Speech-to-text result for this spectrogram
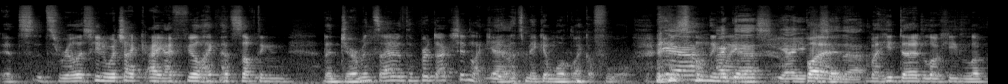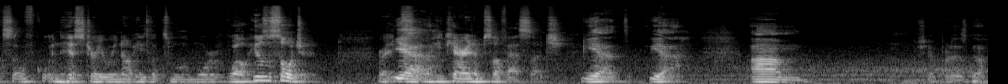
it's it's really seen, which I, I I feel like that's something the German side of the production. Like, yeah, Yeah. let's make him look like a fool. Yeah, Something I like guess. Yeah, you But can say that. but he did look. He looks in history. We know he looks a little more. Well, he was a soldier, right? Yeah. So he carried himself as such. Yeah, yeah. Um, Shit, where does this go?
